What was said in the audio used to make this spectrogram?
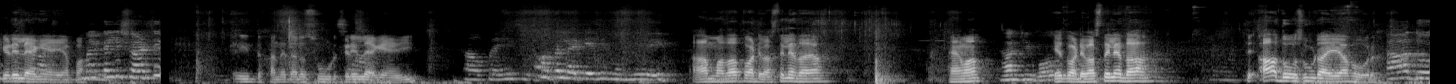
ਕਿਹੜੇ ਲੈ ਕੇ ਆਏ ਆਪਾਂ। ਮੈਂ ਕੱਲੀ ਸ਼ਰਟ ਦੀ ਇਹ ਦਿਖਾਣੇ ਤੁਹਾਨੂੰ ਸੂਟ ਕਿਹੜੇ ਲੈ ਕੇ ਆਏ ਜੀ। ਆਓ ਪਏ ਸੀ। ਉਹ ਤਾਂ ਲੈ ਕੇ ਜੀ ਮੰਮੀ ਲਈ ਆ ਮਾਦਾ ਤੁਹਾਡੇ ਵਾਸਤੇ ਲਿਆਂਦਾ ਆ। ਹੈ ਮਾਂ? ਹਾਂਜੀ ਬਹੁਤ ਇਹ ਤੁਹਾਡੇ ਵਾਸਤੇ ਲਿਆਂਦਾ। ਤੇ ਆਹ ਦੋ ਸੂਟ ਆਏ ਆ ਹੋਰ। ਆ ਦੋ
